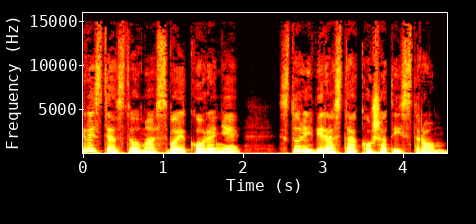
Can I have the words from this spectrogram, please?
Kresťanstvo má svoje korene, z ktorých vyrastá košatý strom.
